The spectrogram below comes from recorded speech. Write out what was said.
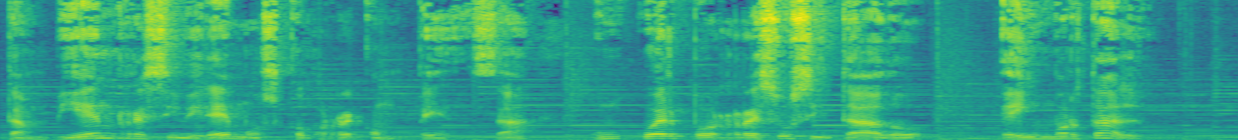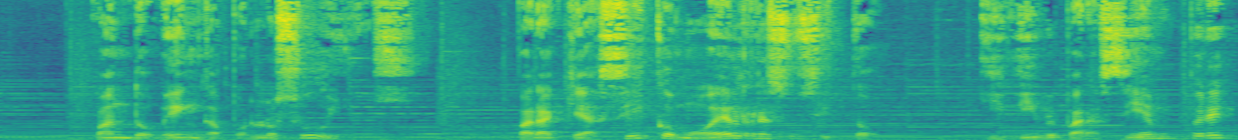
también recibiremos como recompensa un cuerpo resucitado e inmortal cuando venga por los suyos, para que así como Él resucitó y vive para siempre,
